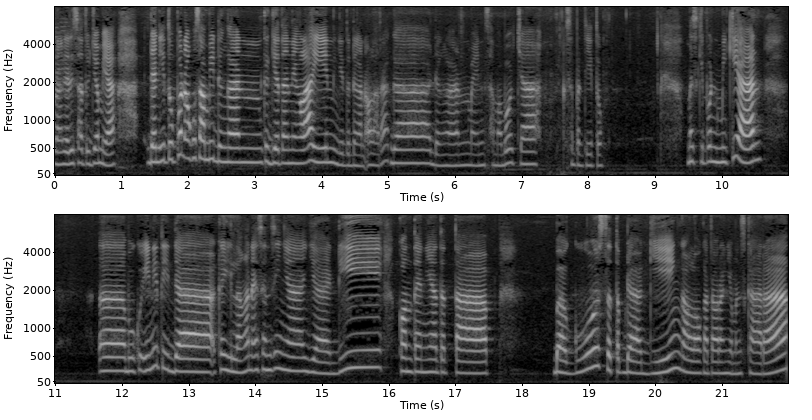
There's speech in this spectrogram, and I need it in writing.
kurang dari satu jam ya. Dan itu pun aku sambil dengan kegiatan yang lain gitu, dengan olahraga, dengan main sama bocah, seperti itu. Meskipun demikian, uh, buku ini tidak kehilangan esensinya, jadi kontennya tetap bagus, tetap daging kalau kata orang zaman sekarang,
